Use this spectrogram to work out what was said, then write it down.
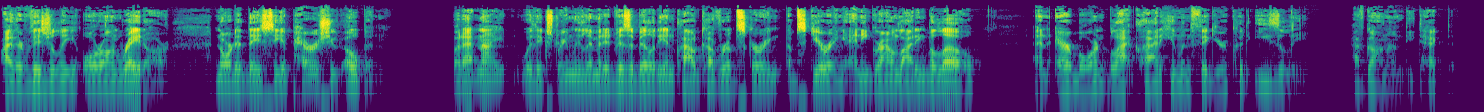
either visually or on radar, nor did they see a parachute open. But at night, with extremely limited visibility and cloud cover obscuring, obscuring any ground lighting below, an airborne black clad human figure could easily have gone undetected.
